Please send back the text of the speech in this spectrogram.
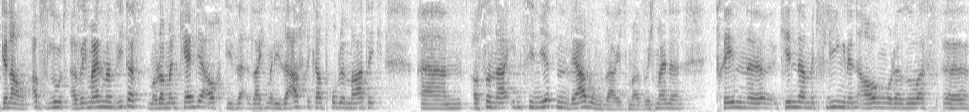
Genau, absolut. Also ich meine, man sieht das, oder man kennt ja auch diese, sag ich mal, diese Afrika-Problematik ähm, aus so einer inszenierten Werbung, sage ich mal. So, ich meine, tränende Kinder mit fliegenden Augen oder sowas. Äh,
